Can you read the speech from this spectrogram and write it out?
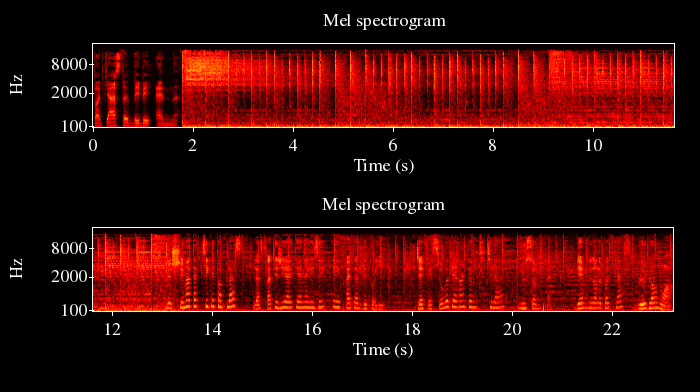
podcast BBN. Le schéma tactique est en place, la stratégie a été analysée et est prête à se déployer. Jeff est sur le terrain comme titulaire, nous sommes prêts. Bienvenue dans le podcast Bleu, Blanc, Noir.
